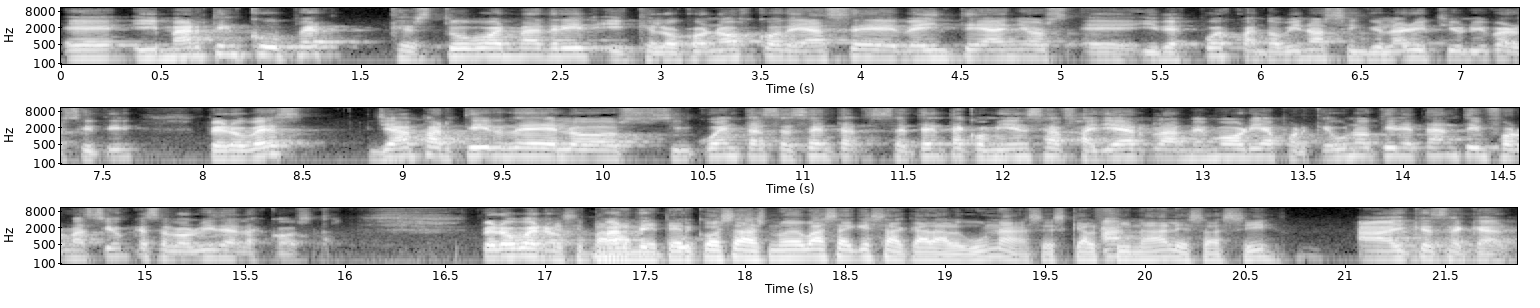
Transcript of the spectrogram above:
Eh, y Martin Cooper, que estuvo en Madrid y que lo conozco de hace 20 años eh, y después cuando vino a Singularity University, pero ves, ya a partir de los 50, 60, 70 comienza a fallar la memoria porque uno tiene tanta información que se le olvidan las cosas. Pero bueno. para meter cosas nuevas hay que sacar algunas, es que al ah. final es así. Hay que sacar.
